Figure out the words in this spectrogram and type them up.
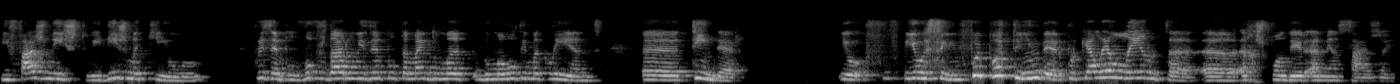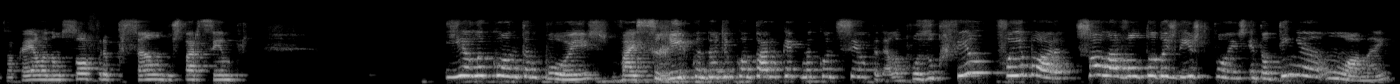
e faz-me isto e diz-me aquilo. Por exemplo, vou-vos dar um exemplo também de uma, de uma última cliente. Uh, Tinder eu, eu assim, fui para o Tinder porque ela é lenta a, a, responder a mensagens, ok? Ela não sofre a pressão de estar sempre. E ela conta-me, pois, vai se rir quando eu lhe contar o que é que me aconteceu. Portanto, ela pôs o perfil, foi embora. Só lá voltou dois dias depois. Então, tinha um homem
